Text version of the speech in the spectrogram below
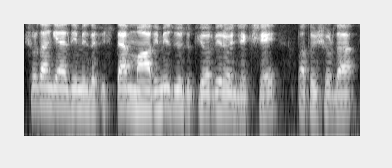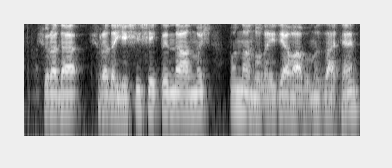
Şuradan geldiğimizde üstten mavimiz gözüküyor bir önceki şey. Bakın şurada, şurada, şurada yeşil şeklinde almış. Bundan dolayı cevabımız zaten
